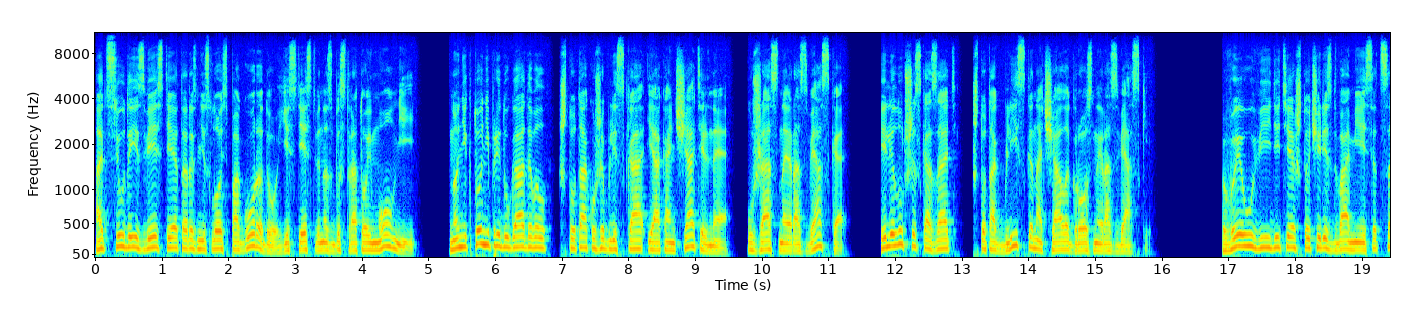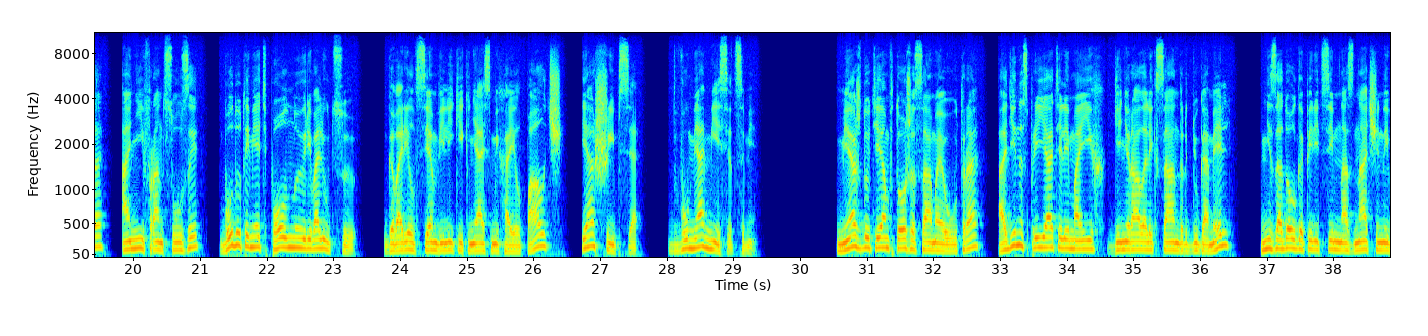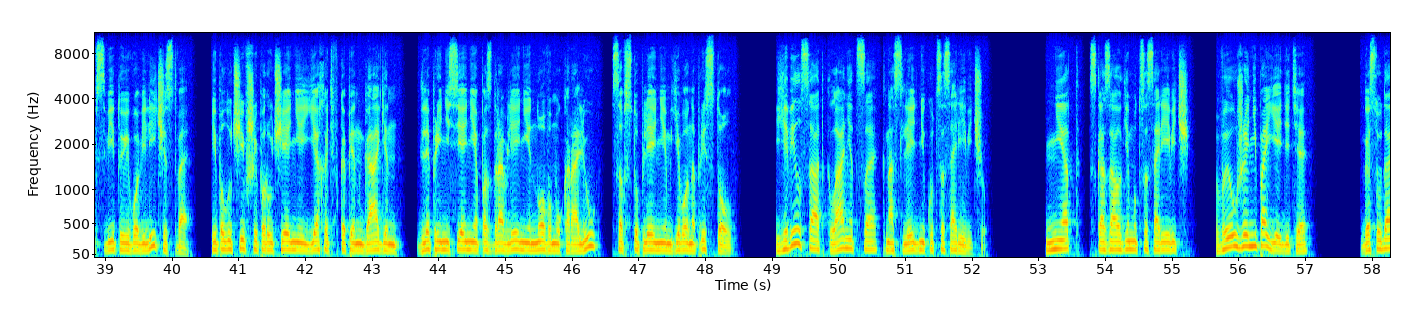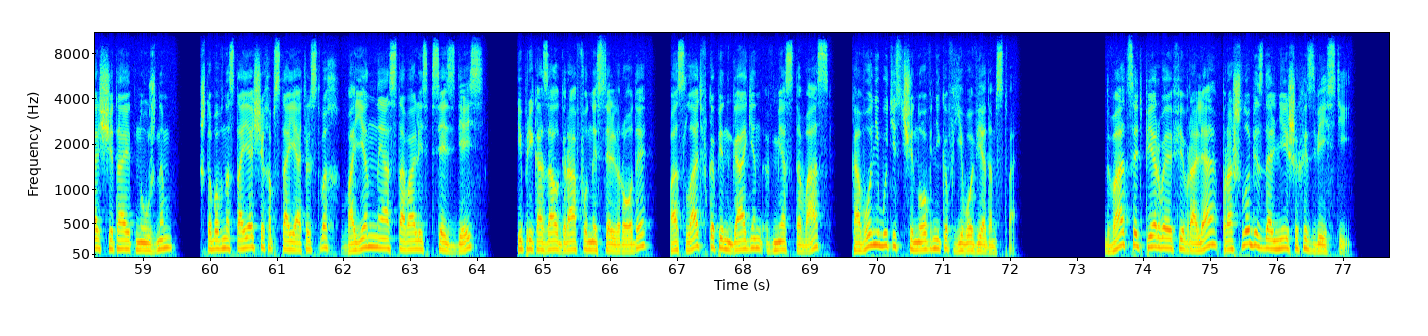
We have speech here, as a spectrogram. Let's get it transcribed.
Отсюда известие это разнеслось по городу, естественно, с быстротой молнии, но никто не предугадывал, что так уже близка и окончательная, ужасная развязка, или лучше сказать, что так близко начало грозной развязки. Вы увидите, что через два месяца они, французы, будут иметь полную революцию, говорил всем великий князь Михаил Павлович и ошибся двумя месяцами. Между тем, в то же самое утро один из приятелей моих, генерал Александр Дюгамель, незадолго перед сим назначенный в свиту его величества и получивший поручение ехать в Копенгаген для принесения поздравлений новому королю со вступлением его на престол, явился откланяться к наследнику цесаревичу. «Нет», — сказал ему цесаревич, — «вы уже не поедете. Государь считает нужным, чтобы в настоящих обстоятельствах военные оставались все здесь и приказал графу Нессельроде послать в Копенгаген вместо вас кого-нибудь из чиновников его ведомства. 21 февраля прошло без дальнейших известий.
